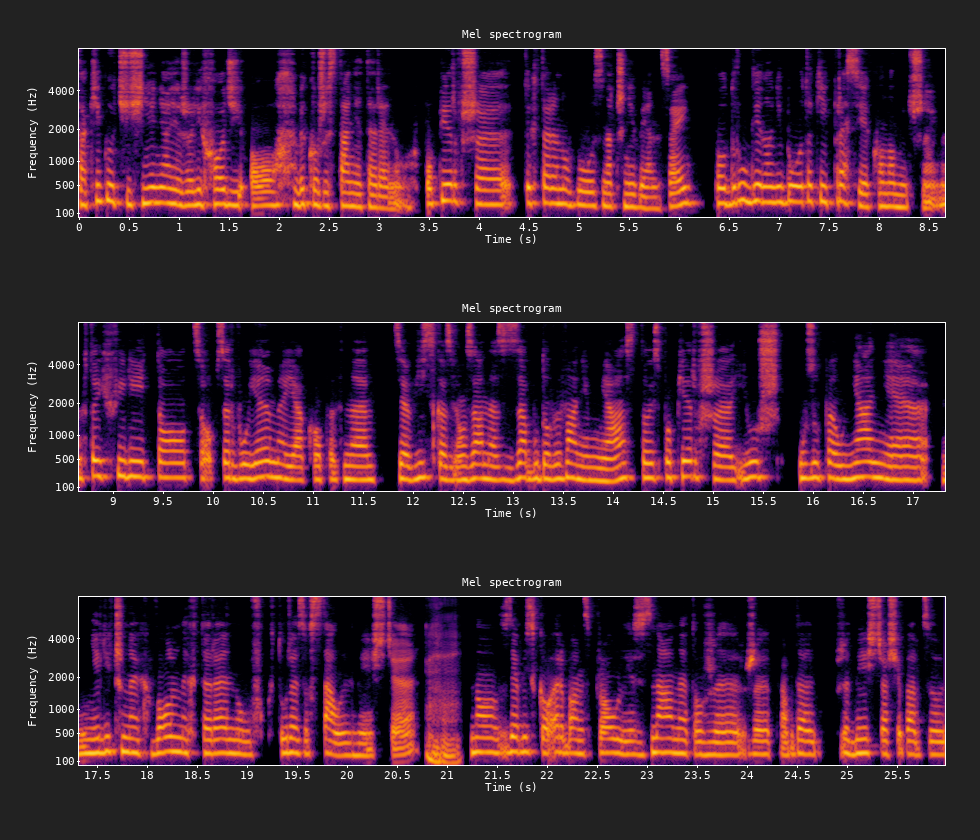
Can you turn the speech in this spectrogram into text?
takiego ciśnienia, jeżeli chodzi o wykorzystanie terenu. Po pierwsze, tych terenów było znacznie więcej. Po drugie, no nie było takiej presji ekonomicznej. My w tej chwili to, co obserwujemy jako pewne zjawiska związane z zabudowywaniem miast, to jest po pierwsze już uzupełnianie nielicznych wolnych terenów, które zostały w mieście. Mhm. No, zjawisko urban sprawl jest znane, to, że, że prawda, przedmieścia się bardzo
